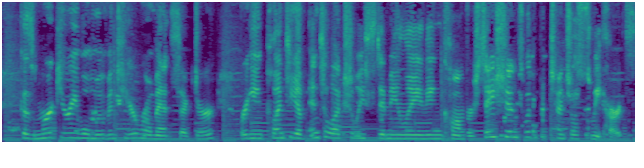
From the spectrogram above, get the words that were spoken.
because Mercury will move into your romance sector, bringing plenty of intellectually stimulating conversations with potential sweethearts.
